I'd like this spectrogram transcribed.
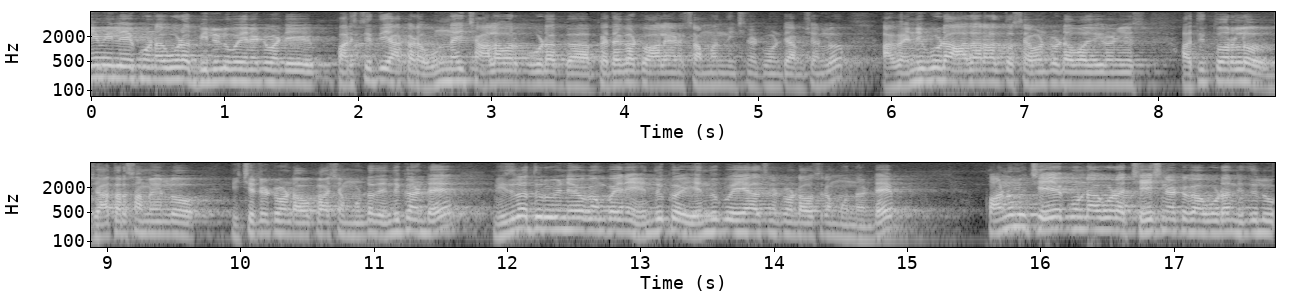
ఏమీ లేకుండా కూడా బిల్లులు పోయినటువంటి పరిస్థితి అక్కడ ఉన్నాయి చాలా వరకు కూడా పెదగట్టు పెద్దగట్టు ఆలయానికి సంబంధించినటువంటి అంశంలో. అవన్నీ కూడా ఆధారాలతో seven two double zero news అతి త్వరలో జాతర సమయంలో ఇచ్చేటటువంటి అవకాశం ఉంటుంది. ఎందుకంటే నిధుల దుర్వినియోగం పైన ఎందుకు ఎందుకు వేయాల్సినటువంటి అవసరం ఉందంటే పనులు చేయకుండా కూడా చేసినట్టుగా కూడా నిధులు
